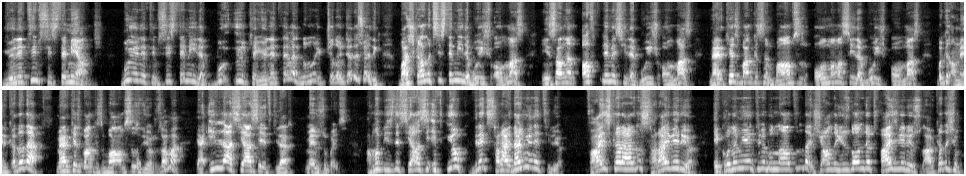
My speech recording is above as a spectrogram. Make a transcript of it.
Yönetim sistemi yanlış. Bu yönetim sistemiyle bu ülke yönetilemez. Bunu 3 yıl önce de söyledik. Başkanlık sistemiyle bu iş olmaz. İnsanların af dilemesiyle bu iş olmaz. Merkez Bankası'nın bağımsız olmamasıyla bu iş olmaz. Bakın Amerika'da da Merkez Bankası bağımsız diyoruz ama ya illa siyasi etkiler mevzubayız. Ama bizde siyasi etki yok. Direkt saraydan yönetiliyor. Faiz kararını saray veriyor. Ekonomi yönetimi bunun altında. Şu anda yüzde on dört faiz veriyorsun arkadaşım.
